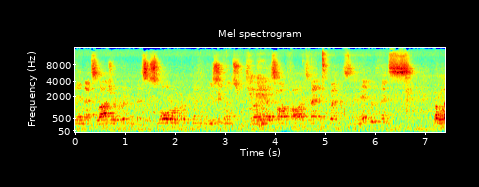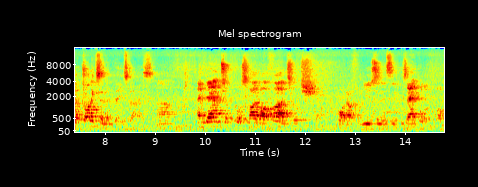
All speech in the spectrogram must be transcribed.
again that's larger equipment, there's smaller equipment, musical instruments, radios, hi-fis, vacuum equipment, and everything's got electronics in it these days. Um, and down to, of course, mobile phones, which quite often used as an example of, of,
